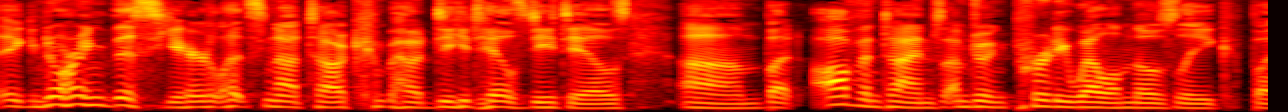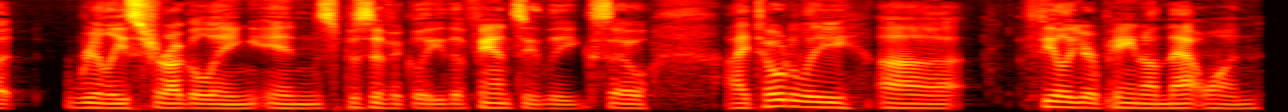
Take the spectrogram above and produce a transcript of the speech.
ignoring this year, let's not talk about details, details. Um, but oftentimes I'm doing pretty well in those league, but really struggling in specifically the fancy league. So I totally uh, feel your pain on that one.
